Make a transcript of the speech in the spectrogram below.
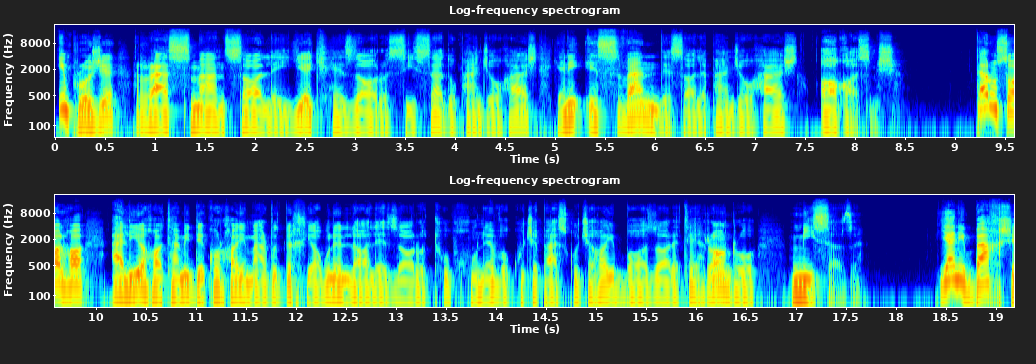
این پروژه رسما سال 1358 یعنی اسفند سال 58 آغاز میشه. در اون سالها علی حاتمی دکورهای مربوط به خیابون لالزار و توبخونه و کوچه پس کوچه های بازار تهران رو می‌سازه. یعنی بخش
